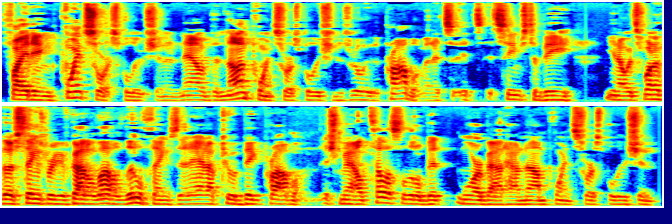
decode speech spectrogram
fighting point source pollution, and now the non-point source pollution is really the problem. And it's, it's it seems to be you know, it's one of those things where you've got a lot of little things that add up to a big problem. Ismail, tell us a little bit more about how non-point source pollution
